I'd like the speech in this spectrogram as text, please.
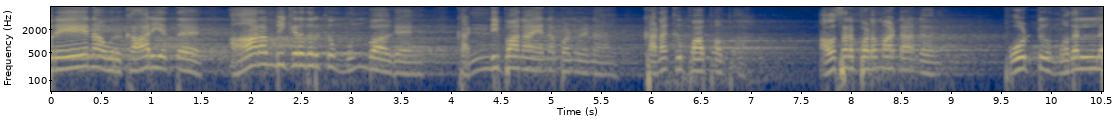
ஒரே நான் ஒரு காரியத்தை ஆரம்பிக்கிறதற்கு முன்பாக கண்டிப்பாக நான் என்ன பண்ணுவேன்னா கணக்கு பார்ப்பேன்ப்பா. அவசரப்பட மாட்டாண்டவர் போட்டு முதல்ல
